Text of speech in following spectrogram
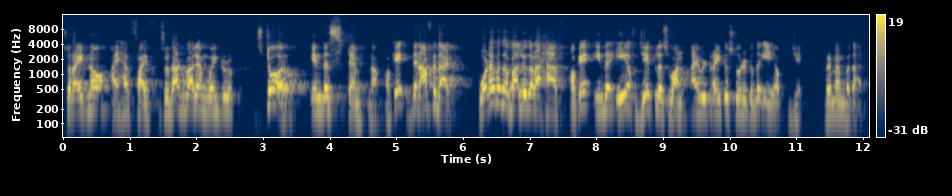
So right now I have 5. So that value I'm going to store in this temp now, okay. Then after that, whatever the value that I have, okay, in the A of j plus 1, I will try to store it to the A of j. Remember that.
